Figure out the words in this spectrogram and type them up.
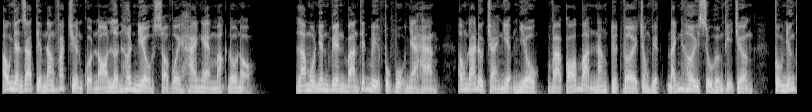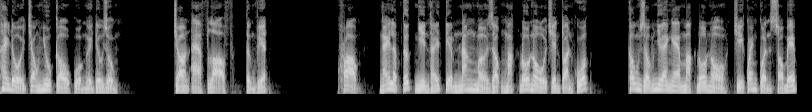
Ông nhận ra tiềm năng phát triển của nó lớn hơn nhiều so với hai anh em McDonald. Là một nhân viên bán thiết bị phục vụ nhà hàng, ông đã được trải nghiệm nhiều và có bản năng tuyệt vời trong việc đánh hơi xu hướng thị trường cùng những thay đổi trong nhu cầu của người tiêu dùng. John F. Love từng viết, Kroc ngay lập tức nhìn thấy tiềm năng mở rộng McDonald trên toàn quốc. Không giống như anh em McDonald chỉ quanh quẩn xó bếp,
